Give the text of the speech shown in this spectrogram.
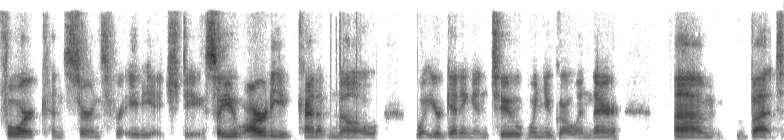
for concerns for ADHD. So you already kind of know what you're getting into when you go in there. Um, but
